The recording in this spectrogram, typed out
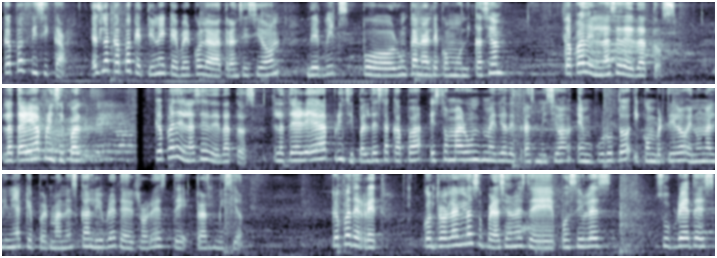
Capa física. Es la capa que tiene que ver con la transición de bits por un canal de comunicación. Capa de enlace de datos. La tarea principal Capa de enlace de datos. La tarea principal de esta capa es tomar un medio de transmisión en bruto y convertirlo en una línea que permanezca libre de errores de transmisión. Capa de red. Controlar las operaciones de posibles subredes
